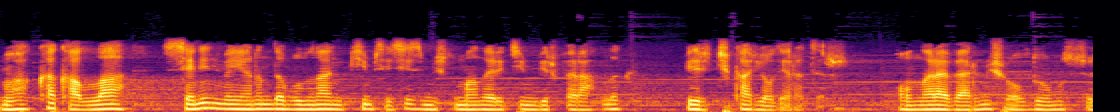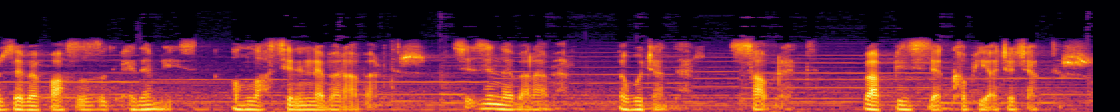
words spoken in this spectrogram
Muhakkak Allah senin ve yanında bulunan kimsesiz Müslümanlar için bir ferahlık, bir çıkar yol yaratır. Onlara vermiş olduğumuz söze vefasızlık edemeyiz. Allah seninle beraberdir. Sizinle beraber. Ebu Cendel sabret. Rabbin size kapıyı açacaktır.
